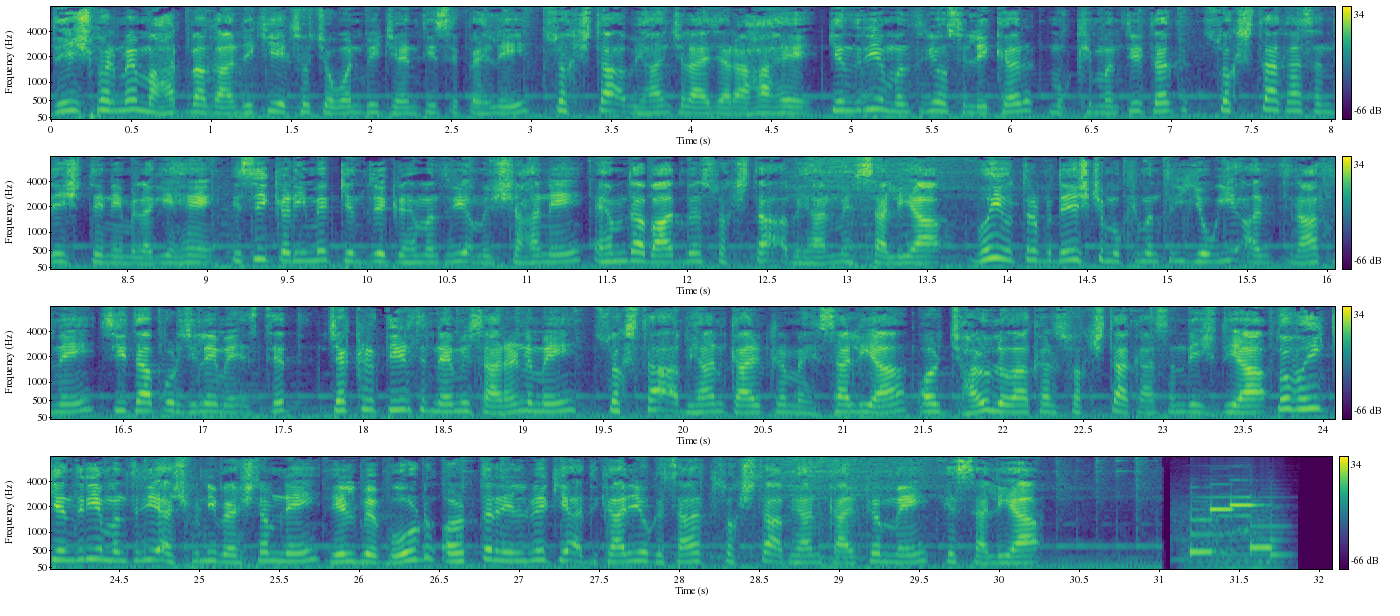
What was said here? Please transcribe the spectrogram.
देश भर में महात्मा गांधी की एक जयंती से पहले स्वच्छता अभियान चलाया जा रहा है। केंद्रीय मंत्रियों से लेकर मुख्यमंत्री तक स्वच्छता का संदेश देने में लगे हैं। इसी कड़ी में केंद्रीय गृह मंत्री अमित शाह ने अहमदाबाद में स्वच्छता अभियान में हिस्सा लिया। वहीं उत्तर प्रदेश के मुख्यमंत्री योगी आदित्यनाथ ने सीतापुर ज़िले में स्थित चक्र तीर्थ नैमिसारण्य में स्वच्छता अभियान कार्यक्रम में हिस्सा लिया और झाड़ू लगाकर स्वच्छता का संदेश दिया। तो वही केंद्रीय मंत्री अश्विनी वैष्णव ने रेलवे बोर्ड और उत्तर रेलवे के अधिकारियों के साथ स्वच्छता अभियान कार्यक्रम में हिस्सा लिया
